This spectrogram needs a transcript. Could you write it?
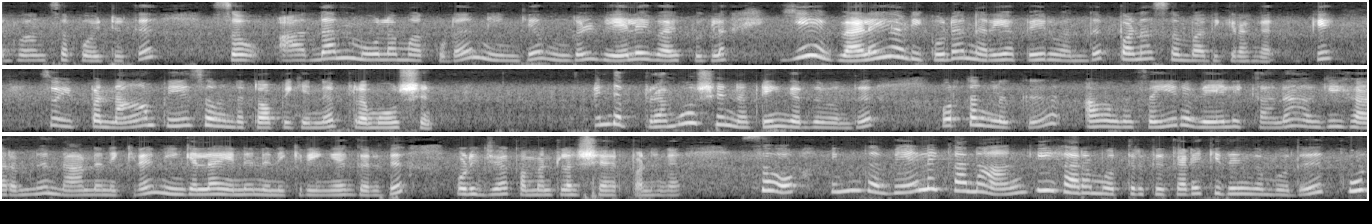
அட்வான்ஸாக போயிட்டுருக்கு. ஸோ அதன் மூலமாக கூட நீங்கள் உங்கள் வேலை வாய்ப்புகளை ஏன் விளையாடி கூட நிறைய பேர் வந்து பணம் சம்பாதிக்கிறாங்க ஓகே ஸோ இப்போ நான் பேச வந்த டாபிக் என்ன? ப்ரமோஷன் இந்த ப்ரமோஷன் அப்படிங்கிறது வந்து ஒருத்தங்களுக்கு அவங்க செய்கிற வேலைக்கான அங்கீகாரம்னு நான் நினைக்கிறேன். நீங்கள்லாம் என்ன நினைக்கிறீங்கங்கிறது முடிஞ்சால் கமெண்ட்டில் ஷேர் பண்ணுங்கள் ஸோ இந்த வேலைக்கான அங்கீகாரம் ஒருத்தருக்கு கிடைக்குதுங்கும்போது கூட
